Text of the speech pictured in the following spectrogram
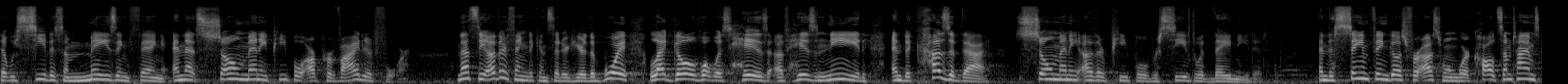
that we see this amazing thing and that so many people are provided for. And that's the other thing to consider here. The boy let go of what was his, of his need, and because of that, so many other people received what they needed. And the same thing goes for us when we're called. Sometimes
